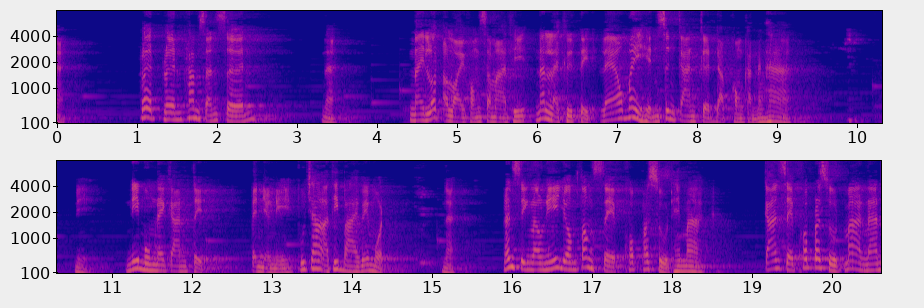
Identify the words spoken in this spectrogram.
นะเพลิดเพลินพร่ำสรรเสริญนะ ในรสอร่อยของสมาธินั่นแหละคือติดแล้วไม่เห็นซึ่งการเกิดดับของขันธ์ทั้งห้านี่ นี่มุมในการติดเป็นอย่างนี้ผู้เจ้าอธิบายไว้หมดนะนั้นสิ่งเหล่านี้โยมต้องเสพครบพระสูตรให้มาก การเสพครบพระสูตรมากนั้น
